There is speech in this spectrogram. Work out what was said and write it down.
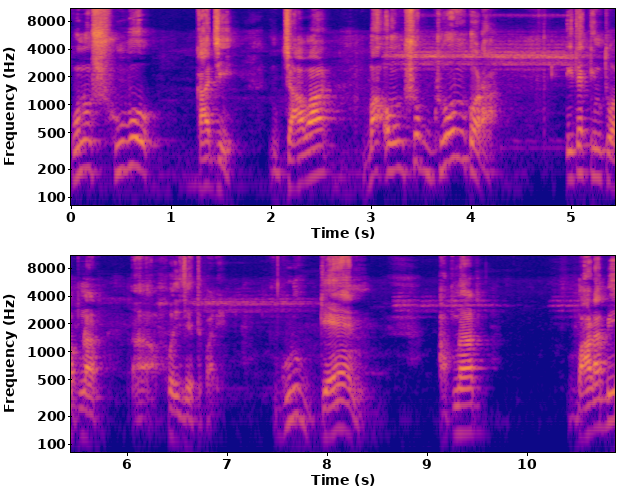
কোনো শুভ কাজে যাওয়ার বা অংশগ্রহণ করা, এটা কিন্তু আপনার হয়ে যেতে পারে। গুরু জ্ঞান আপনার বাড়াবে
